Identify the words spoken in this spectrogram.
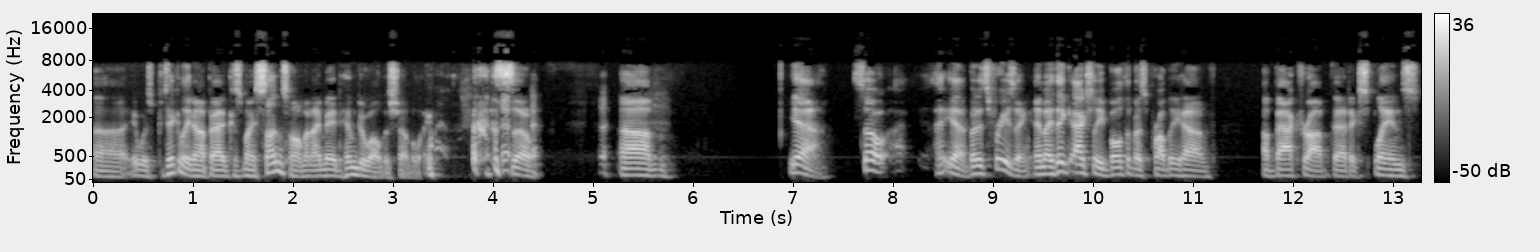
uh, it was particularly not bad because my son's home and I made him do all the shoveling. so, um, yeah. So, yeah, but it's freezing. And I think actually both of us probably have a backdrop that explains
